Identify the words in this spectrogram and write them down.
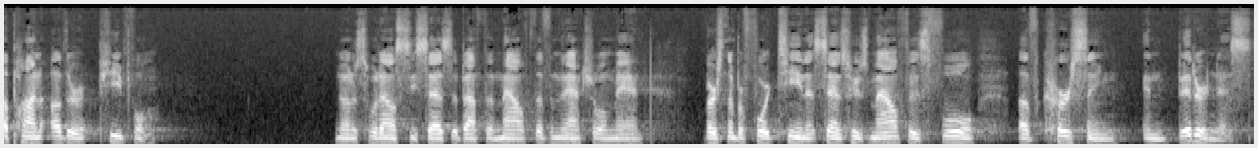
upon other people. Notice what else he says about the mouth of the natural man. Verse number 14, it says, whose mouth is full of cursing and bitterness.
